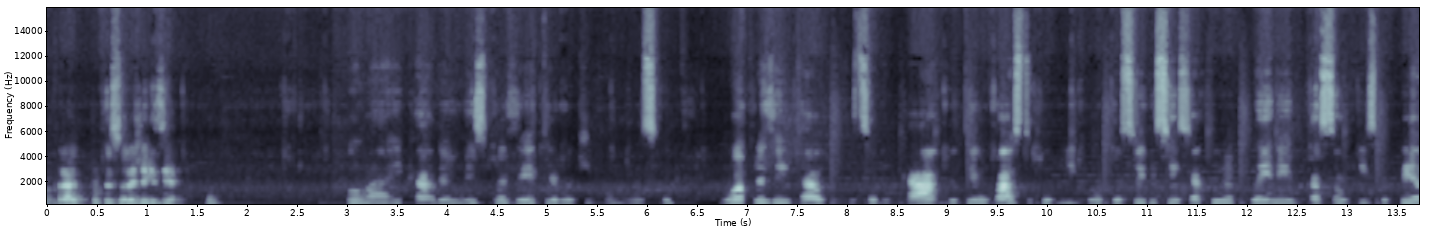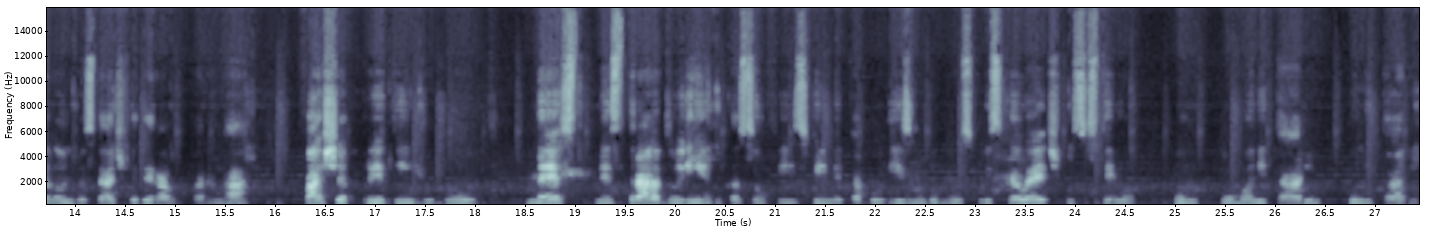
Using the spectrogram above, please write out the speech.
para a professora Geisiane. Olá, Ricardo, é um imenso prazer tê-lo aqui conosco. Vou apresentar o professor Ricardo, tem um vasto currículo, possui licenciatura plena em Educação Física pela Universidade Federal do Paraná, faixa preta em judô, mestrado em Educação Física e Metabolismo do Músculo Esquelético e Sistema Humanitário, unitário,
